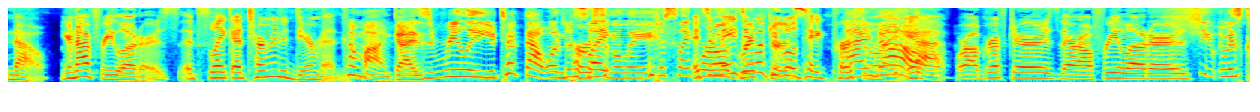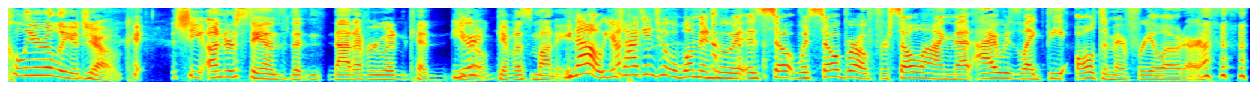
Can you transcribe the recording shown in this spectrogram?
no, you're not freeloaders. It's like a term of endearment. Come on, guys. Really? You took that one Just like- personally. Just like It's we're amazing all what people grifters. take personally. know. Yeah, we're all grifters. They're all freeloaders. she, it was clearly a joke. She understands that n- not everyone can, you You're- know, give us money. No, you're talking to a woman who is so was so broke for so long that I was like the ultimate freeloader.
